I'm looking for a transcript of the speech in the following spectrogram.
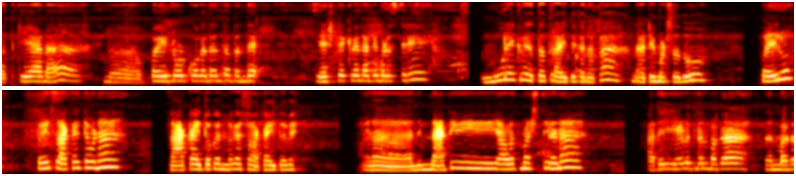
ಅದಕ್ಕೆ ಅಣ್ಣ ಪೈರು ನೋಡ್ಕೋಗದಂತ ಬಂದೆ. ಎಷ್ಟು ಎಕರೆ ನಾಟಿ ಮಾಡಿಸ್ತೀರಿ? ಮೂರು ಎಕರೆ ಹತ್ತತ್ರ ಐತೆ ಕಣಪ್ಪ, ನಾಟಿ ಮಾಡಿಸೋದು. ಪೈರು ಪೈರು ಸಾಕಾಯ್ತವಣ್ಣ ಸಾಕಾಯ್ತು ಕಣ್ ಮಗ, ಸಾಕಾಯ್ತವೆ. ಅಣ್ಣ ನಿಮ್ಮ ನಾಟಿ ಯಾವತ್ತು ಮಾಡಿಸ್ತೀರಣ್ಣ ಅದೇ ಹೇಳಿದ್ ನನ್ನ ಮಗ ನನ್ನ ಮಗ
